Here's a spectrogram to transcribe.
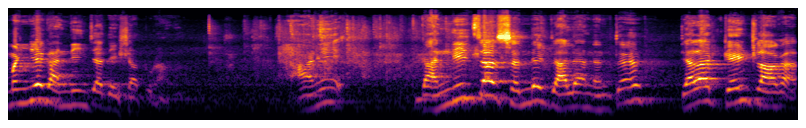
म्हणजे गांधींच्या देशातून आलो. आणि गांधींचा संदेश झाल्यानंतर त्याला टेंट लागा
